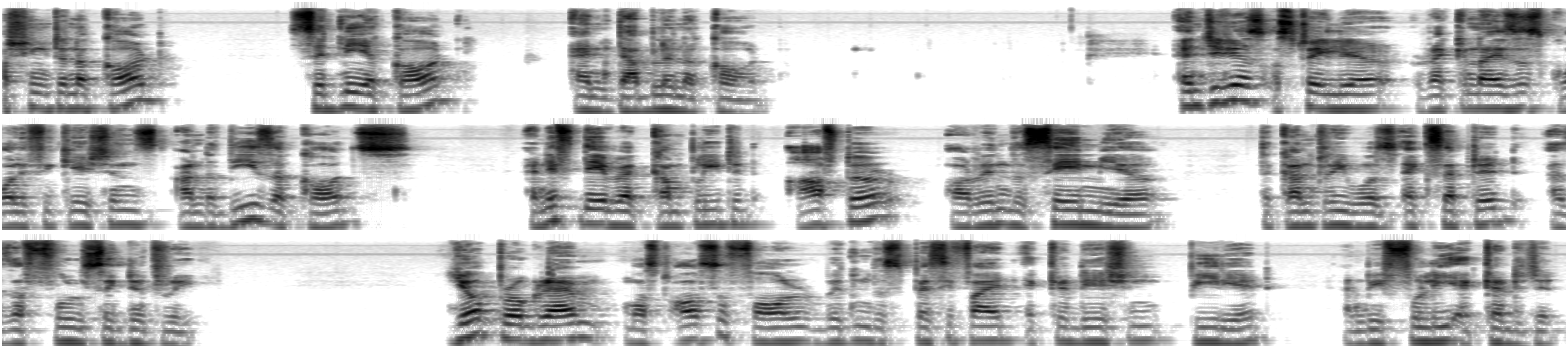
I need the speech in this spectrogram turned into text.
Washington Accord, Sydney Accord, and Dublin Accord. Engineers Australia recognizes qualifications under these accords, and if they were completed after or in the same year, the country was accepted as a full signatory. Your program must also fall within the specified accreditation period and be fully accredited.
